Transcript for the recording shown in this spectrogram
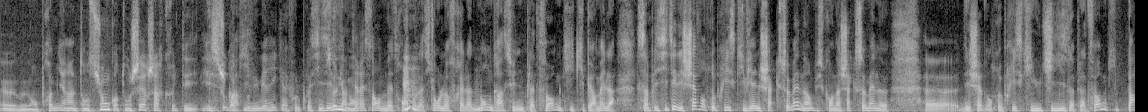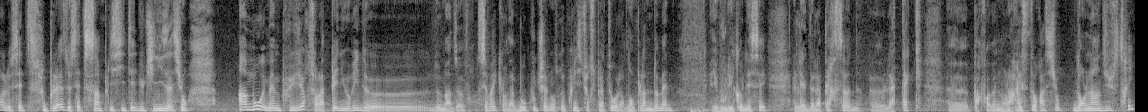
euh, en première intention quand on cherche à recruter. Et, surtout grâce au numérique, hein, il faut le préciser. C'est intéressant de mettre en relation l'offre et la demande grâce à une plateforme qui, permet la simplicité. Les chefs d'entreprise qui viennent chaque semaine, hein, puisqu'on a chaque semaine euh, des chefs d'entreprise qui utilisent la plateforme, qui parlent de cette souplesse, de cette simplicité d'utilisation un mot et même plusieurs sur la pénurie de, main-d'œuvre. C'est vrai en a beaucoup de chefs d'entreprise sur ce plateau, alors dans plein de domaines. Et vous les connaissez l'aide à la personne, euh, la tech, euh, parfois même dans la restauration, dans l'industrie,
